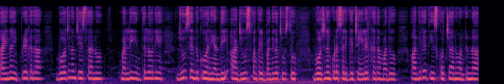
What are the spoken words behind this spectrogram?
అయినా ఇప్పుడే కదా భోజనం చేశాను. మళ్ళీ ఇంతలోనే జ్యూస్ ఎందుకు అని అంది. ఆ జ్యూస్ వంక ఇబ్బందిగా చూస్తూ భోజనం కూడా సరిగ్గా చేయలేదు కదా మధు. అందుకే తీసుకొచ్చాను అంటున్న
